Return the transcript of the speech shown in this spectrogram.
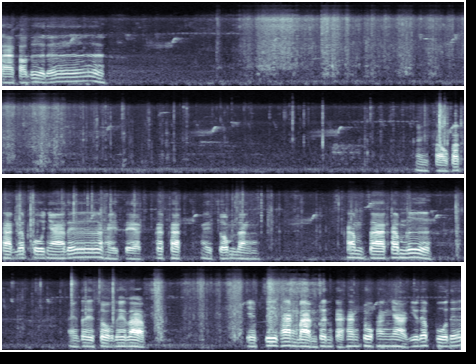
ตาเขาเด้อเด้อ ให้เข่ากระคักเด้อปูญาเด้อให้แตกกระคักให้สมดังคำซาคำลือให้ได้โชคได้ลาบเอฟซีทางบ้านเพิ่นกับทางโชคทางยากอยู่เด้อปูเด้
